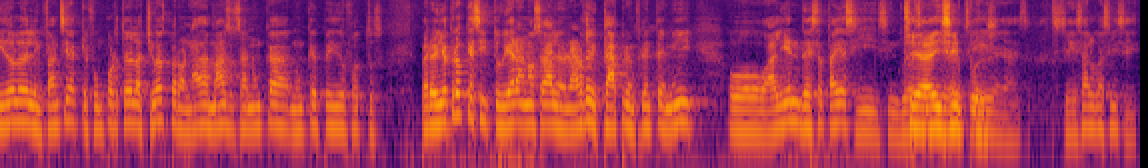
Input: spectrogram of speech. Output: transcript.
ídolo de la infancia, que fue un portero de las Chivas, pero nada más, o sea, nunca, nunca he pedido fotos. Pero yo creo que si tuviera, no sé, a Leonardo DiCaprio enfrente de mí, o alguien de esa talla, sí, sin duda. Sí, ahí sí, pues. Si es algo así, sí.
